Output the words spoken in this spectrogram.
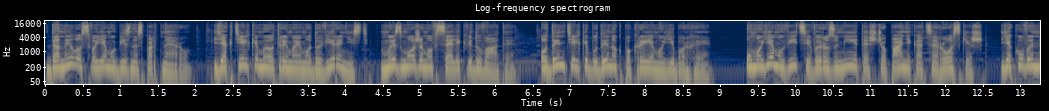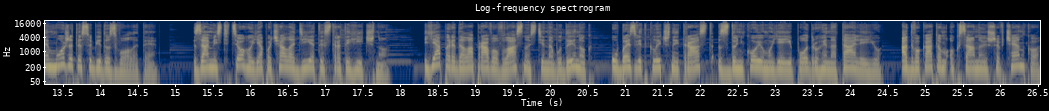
Данило своєму бізнес-партнеру. Як тільки ми отримаємо довіреність, ми зможемо все ліквідувати. Один тільки будинок покриє мої борги. У моєму віці ви розумієте, що паніка це розкіш, яку ви не можете собі дозволити. Замість цього я почала діяти стратегічно. Я передала право власності на будинок у безвідкличний траст з донькою моєї подруги Наталією, адвокатом Оксаною Шевченко,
